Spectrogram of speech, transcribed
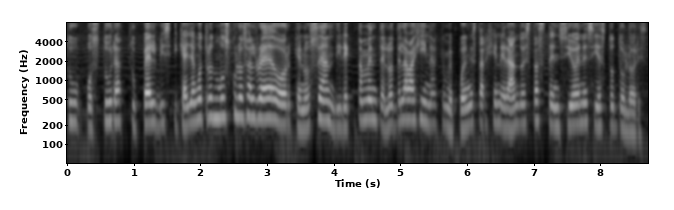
tu postura, tu pelvis y que hayan otros músculos alrededor que no sean directamente los de la vagina que me pueden estar generando estas tensiones y estos dolores.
